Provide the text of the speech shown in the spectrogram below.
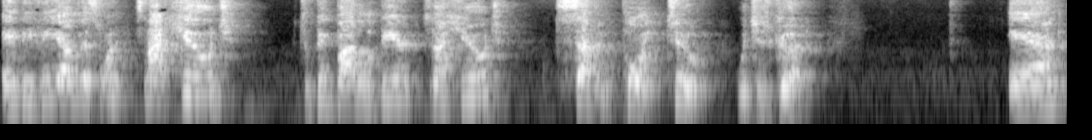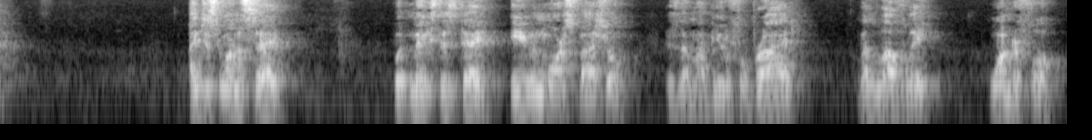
ABV on this one, it's not huge. It's a big bottle of beer. It's not huge. 7.2, which is good. And I just want to say what makes this day even more special is that my beautiful bride, my lovely, wonderful,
